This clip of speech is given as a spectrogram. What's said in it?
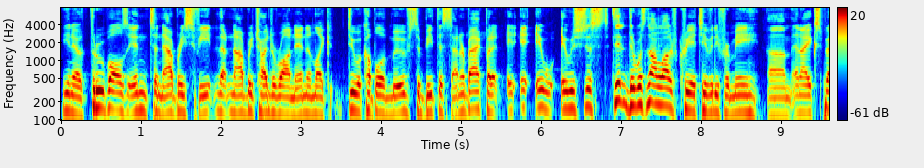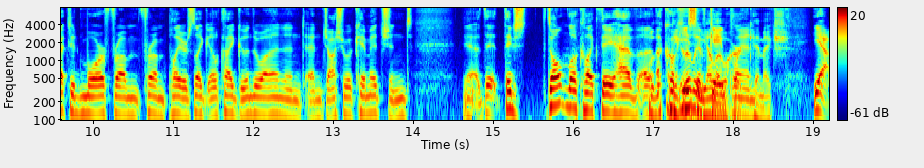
you know through balls into Gnabry's feet that Nabry tried to run in and like do a couple of moves to beat the center back, but it it, it, it was just didn't there was not a lot of creativity for me, um, and I expected more from from players like Ilkay Gundogan and and Joshua Kimmich, and yeah they they just don't look like they have a, Well, a the- early cohesive game plan. Kimmich. Yeah,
